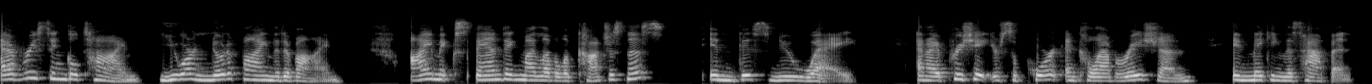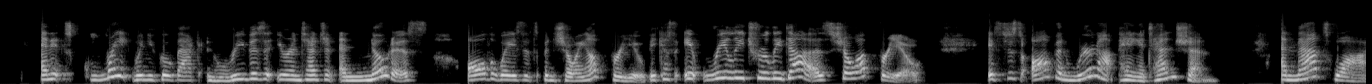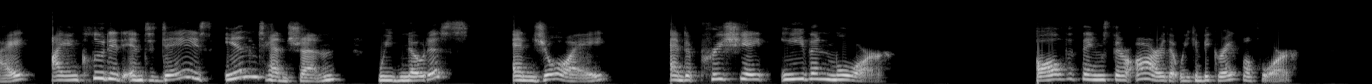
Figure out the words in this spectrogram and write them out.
Every single time you are notifying the divine, I'm expanding my level of consciousness in this new way. And I appreciate your support and collaboration in making this happen. And it's great when you go back and revisit your intention and notice all the ways it's been showing up for you because it really truly does show up for you. It's just often we're not paying attention. And that's why I included in today's intention, we notice, enjoy, and appreciate even more all the things there are that we can be grateful for.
